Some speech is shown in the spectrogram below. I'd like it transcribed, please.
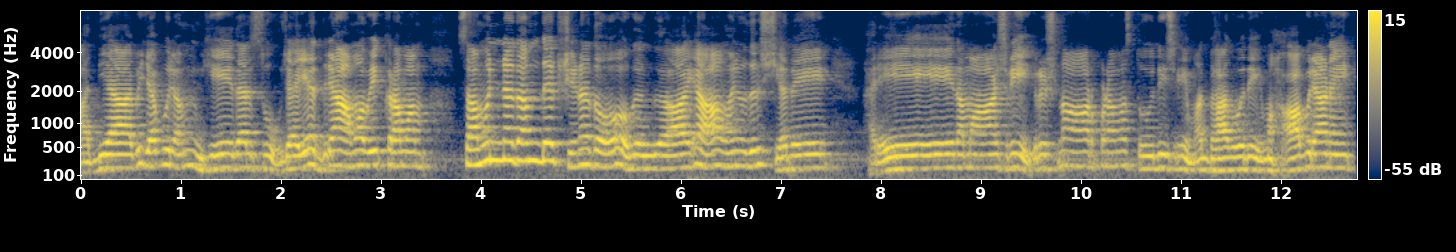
അദ്യാപിജപുരം ഹേതൽ സൂചയദ്രാമവിക്രമം സമുന്നതം ദക്ഷിണതോ ഗംഗായാമനുദൃശ്യതേ ഹരേ നമ ശ്രീകൃഷ്ണാർപ്പണമസ്തുതി ശ്രീമദ്ഭാഗവതേ മഹാപുരാണേ.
